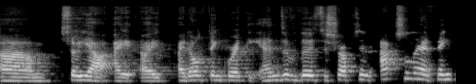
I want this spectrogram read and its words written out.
um, so yeah, I, I I don't think we're at the end of the disruption. Actually, I think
